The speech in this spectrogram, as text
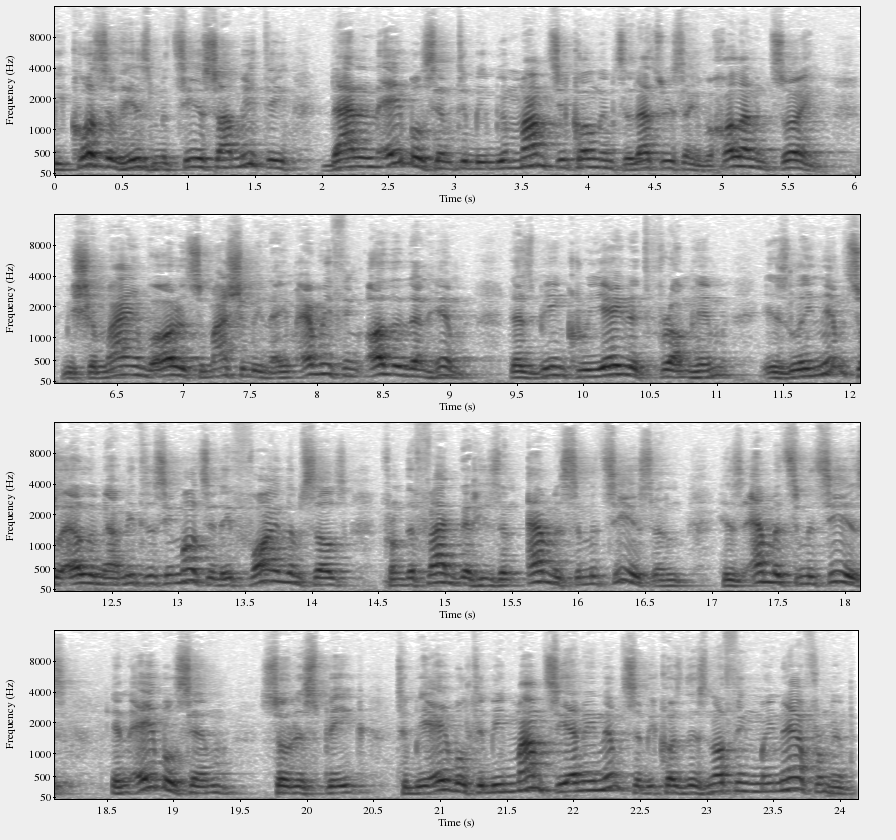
because of his mitzias amiti that enables him to be mamtzi kol nimtzi. That's what he's saying. V'chol mishamayim Everything other than him that's being created from him is leinimtzu They find themselves from the fact that he's an emes mitzias, and his emes mitzias enables him, so to speak, to be able to be mamtzi any nimtza because there's nothing mineh from him.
